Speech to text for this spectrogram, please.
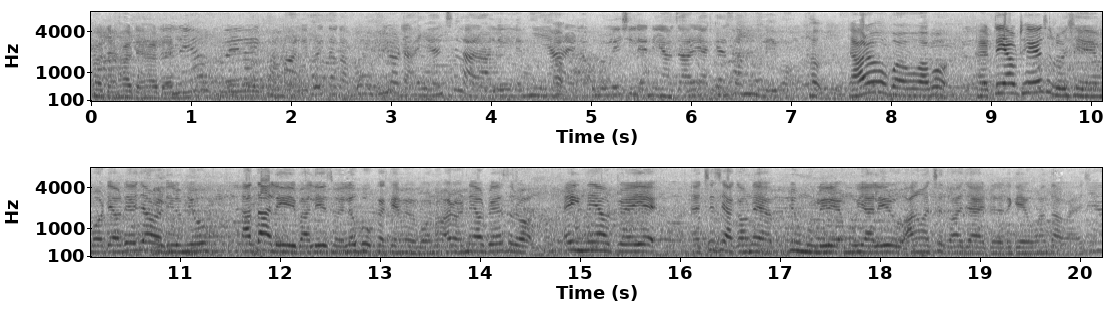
ဟုတ်တယ်ဟုတ်တယ်ဟုတ်တယ်နေရောက်တွဲလိုက်ခါမှလေပြိတ္တကပုံပြီးတော့ဒါအရန်ချစ်လာတာလေးလည်းမြင်ရတယ်နော်ဘယ်လိုလေးရှိလဲနေရာကြားတွေကကန်ဆက်မှုလေးပေါ့ဟုတ်ဒါကတော့ဟိုဟိုပါပေါ့အဲတယောက်တည်းဆိုလို့ရှိရင်ပေါ့တယောက်တည်းကျတော့ဒီလိုမျိုးလာတလေးတွေပါလေးဆိုရင်လုပ်ဖို့ခက်ခဲမယ်ပေါ့နော်အဲ့တော့နှစ်ယောက်တည်းဆိုတော့အဲ့ဒီနှစ်ယောက်တည်းရဲ့အဲချစ်စရာကောင်းတဲ့ပြုမှုလေးတွေအမူအရာလေးတွေကိုအားလုံးကချစ်သွားကြတဲ့အတွက်တကယ်ဝမ်းသာပါတယ်ရှင်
